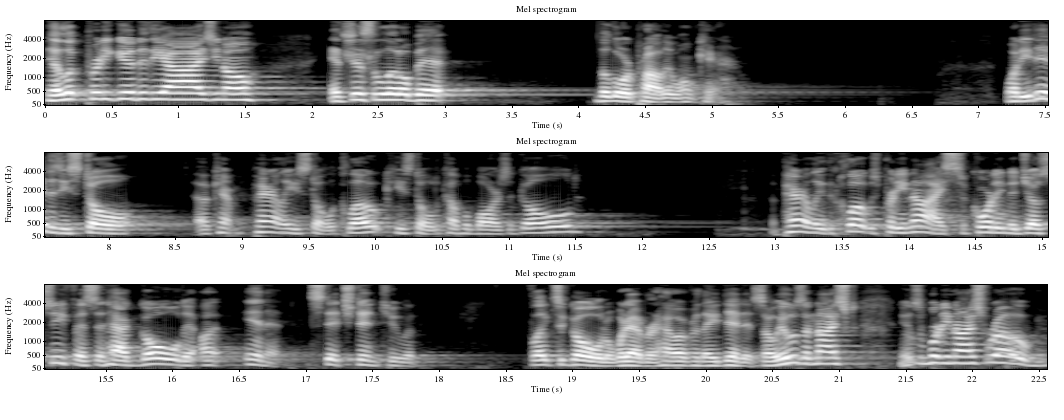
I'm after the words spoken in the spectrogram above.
It looked pretty good to the eyes, you know. It's just a little bit, the Lord probably won't care. What he did is he stole, apparently, he stole a cloak, he stole a couple bars of gold. Apparently, the cloak was pretty nice. According to Josephus, it had gold in it, stitched into it. Flakes of gold or whatever, however they did it. So it was a nice, it was a pretty nice robe.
